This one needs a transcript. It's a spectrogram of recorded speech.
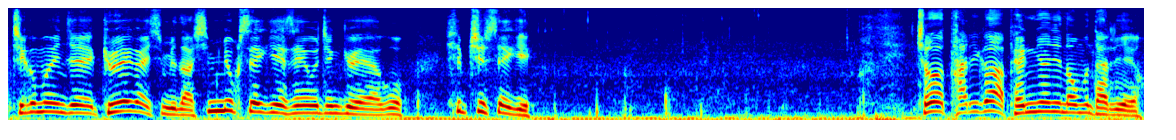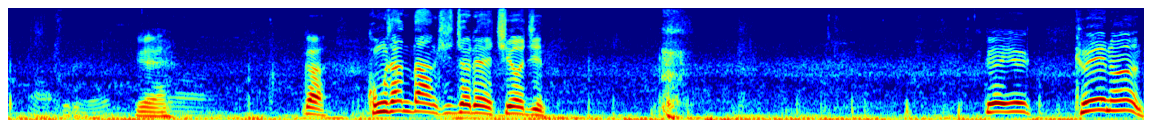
지금은 이제 교회가 있습니다. 16세기에 세워진 교회하고 17세기. 저 다리가 100년이 넘은 다리예요. 예. 그러니까 공산당 시절에 지어진. 그 교회는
